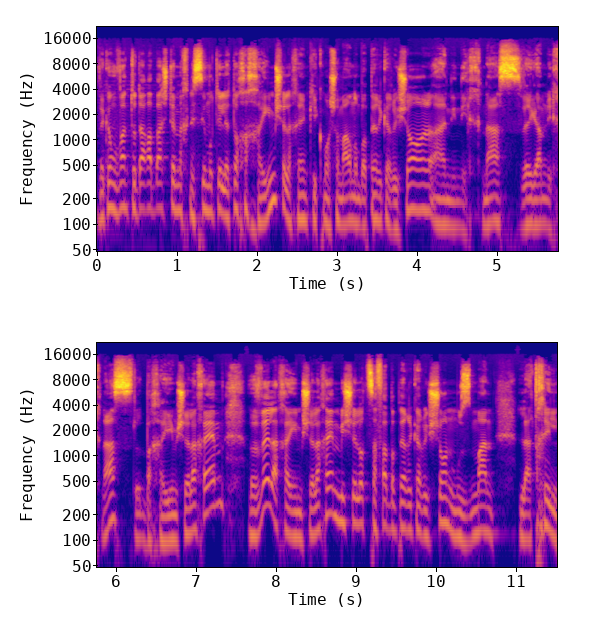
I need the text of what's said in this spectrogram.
וכמובן תודה רבה שאתם מכניסים אותי לתוך החיים שלכם, כי כמו שאמרנו בפרק הראשון, אני נכנס וגם נכנס בחיים שלכם ולחיים שלכם. מי שלא צפה בפרק הראשון מוזמן להתחיל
